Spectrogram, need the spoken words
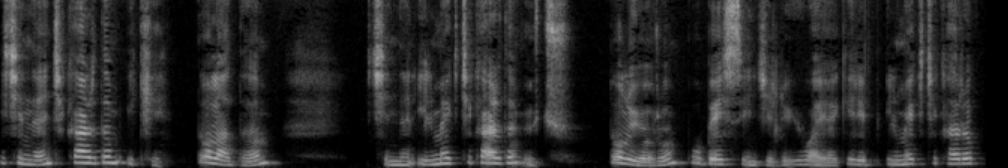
İçinden çıkardım. 2. Doladım. İçinden ilmek çıkardım. 3. Doluyorum. Bu 5 zincirli yuvaya girip ilmek çıkarıp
